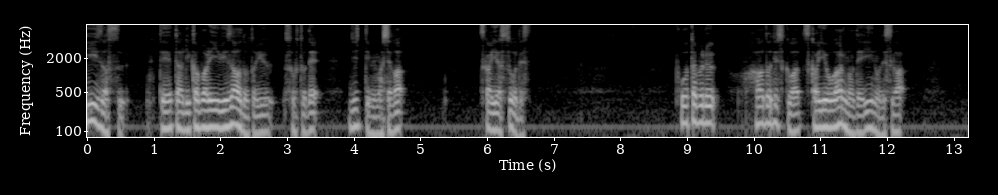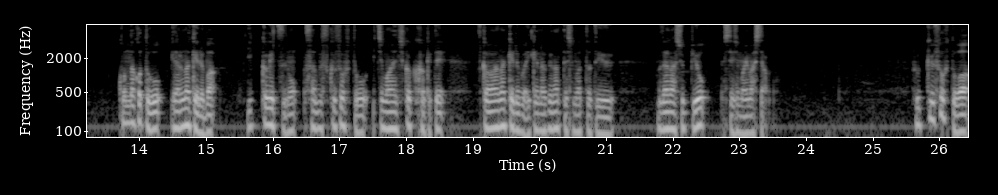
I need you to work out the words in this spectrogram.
EASUS データリカバリーウィザードというソフトでいじってみましたが使いやすそうです。ポータブルハードディスクは使いようがあるのでいいのですがこんなことをやらなければ1ヶ月のサブスクソフトを1万円近くかけて使わなければいけなくなってしまったという無駄な出費をしてしまいました。復旧ソフトは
